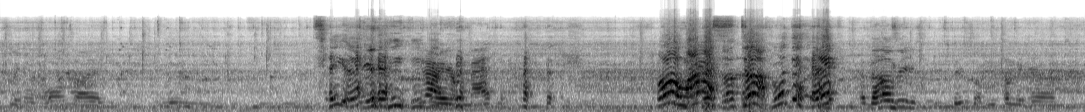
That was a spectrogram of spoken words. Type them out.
It's like an all-time move. Dude, take that. Get out of here, Matt. Oh, why am I stuck? What the heck? Bowser threw something on the ground.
